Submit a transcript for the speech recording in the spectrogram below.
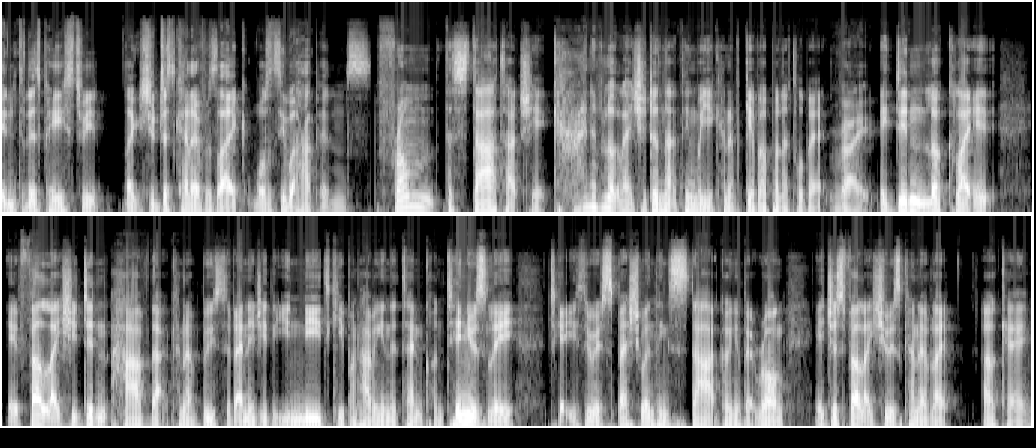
into this pastry." Like she just kind of was like, "We'll see what happens." From the start, actually, it kind of looked like she'd done that thing where you kind of give up a little bit. Right. It didn't look like it. It felt like she didn't have that kind of boost of energy that you need to keep on having in the tent continuously to get you through, especially when things start going a bit wrong. It just felt like she was kind of like, okay,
